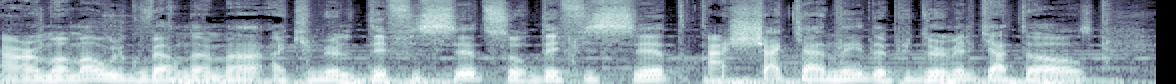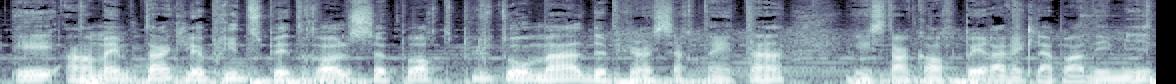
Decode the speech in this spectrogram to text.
à un moment où le gouvernement accumule déficit sur déficit à chaque année depuis 2014 et en même temps que le prix du pétrole se porte plutôt mal depuis un certain temps et c'est encore pire avec la pandémie,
